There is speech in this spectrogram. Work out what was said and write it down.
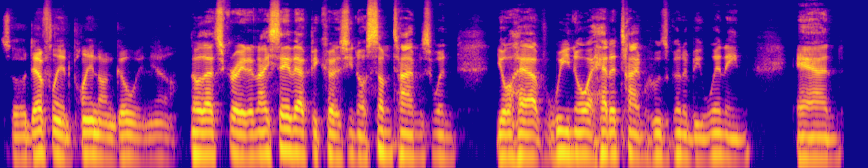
so definitely had planned on going. Yeah, no, that's great, and I say that because you know sometimes when you'll have we know ahead of time who's going to be winning, and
